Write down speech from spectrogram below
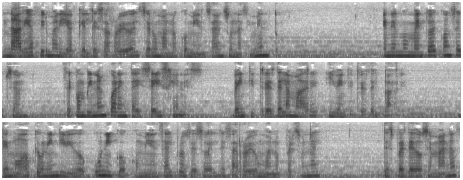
Nadie afirmaría que el desarrollo del ser humano comienza en su nacimiento. En el momento de concepción se combinan 46 genes, 23 de la madre y 23 del padre, de modo que un individuo único comienza el proceso del desarrollo humano personal. Después de dos semanas,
